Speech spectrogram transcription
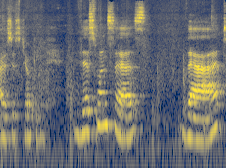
I was just joking. This one says that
